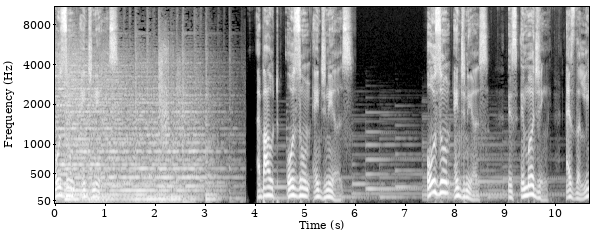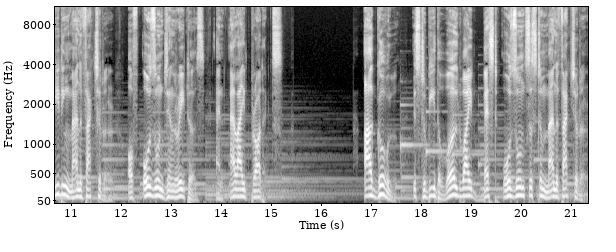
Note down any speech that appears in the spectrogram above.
Ozone Engineers About Ozone Engineers Ozone Engineers is emerging as the leading manufacturer of ozone generators and allied products. Our goal is to be the worldwide best ozone system manufacturer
